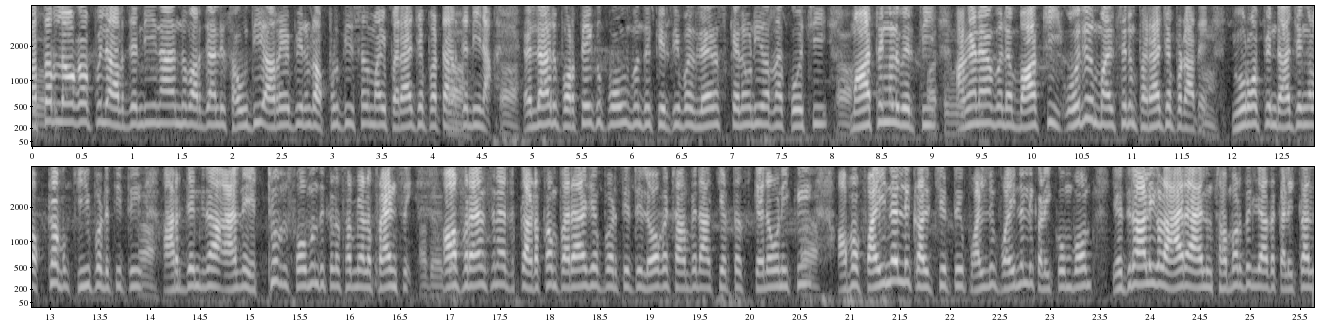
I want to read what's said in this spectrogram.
ഖത്തർ ലോകകപ്പിൽ അർജന്റീന എന്ന് പറഞ്ഞാൽ സൗദി അറേബ്യനോട് അപ്രതീക്ഷിതമായി പരാജയപ്പെട്ട അർജന്റീന. എല്ലാവരും പുറത്തേക്ക് പോകുമ്പോൾ കരുതിയപ്പോൾ ലേനസ് കെനോഡി പറഞ്ഞ കോച്ചി മാറ്റങ്ങൾ വരുത്തി. അങ്ങനെ പിന്നെ ബാക്കി ഒരു മത്സരം പരാജയപ്പെടാതെ യൂറോപ്യൻ രാജ്യങ്ങളൊക്കെ കീഴ്പ്പെടുത്തിയിട്ട് അർജന്റീന അതിന് ഏറ്റവും ഫോം നിൽക്കുന്ന സമയമാണ് ഫ്രാൻസ്. ആ ഫ്രാൻസിനെ അടക്കം പരാജയപ്പെടുത്തിയിട്ട് ലോക ചാമ്പ്യൻ ആക്കിയെടുത്ത സ്കെലോണിക്ക് അപ്പൊ ഫൈനലിൽ കളിച്ചിട്ട് ഫൈനലിൽ കളിക്കുമ്പോൾ എതിരാളികൾ ആരായാലും സമ്മർദ്ദമില്ലാതെ കളിക്കാൻ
